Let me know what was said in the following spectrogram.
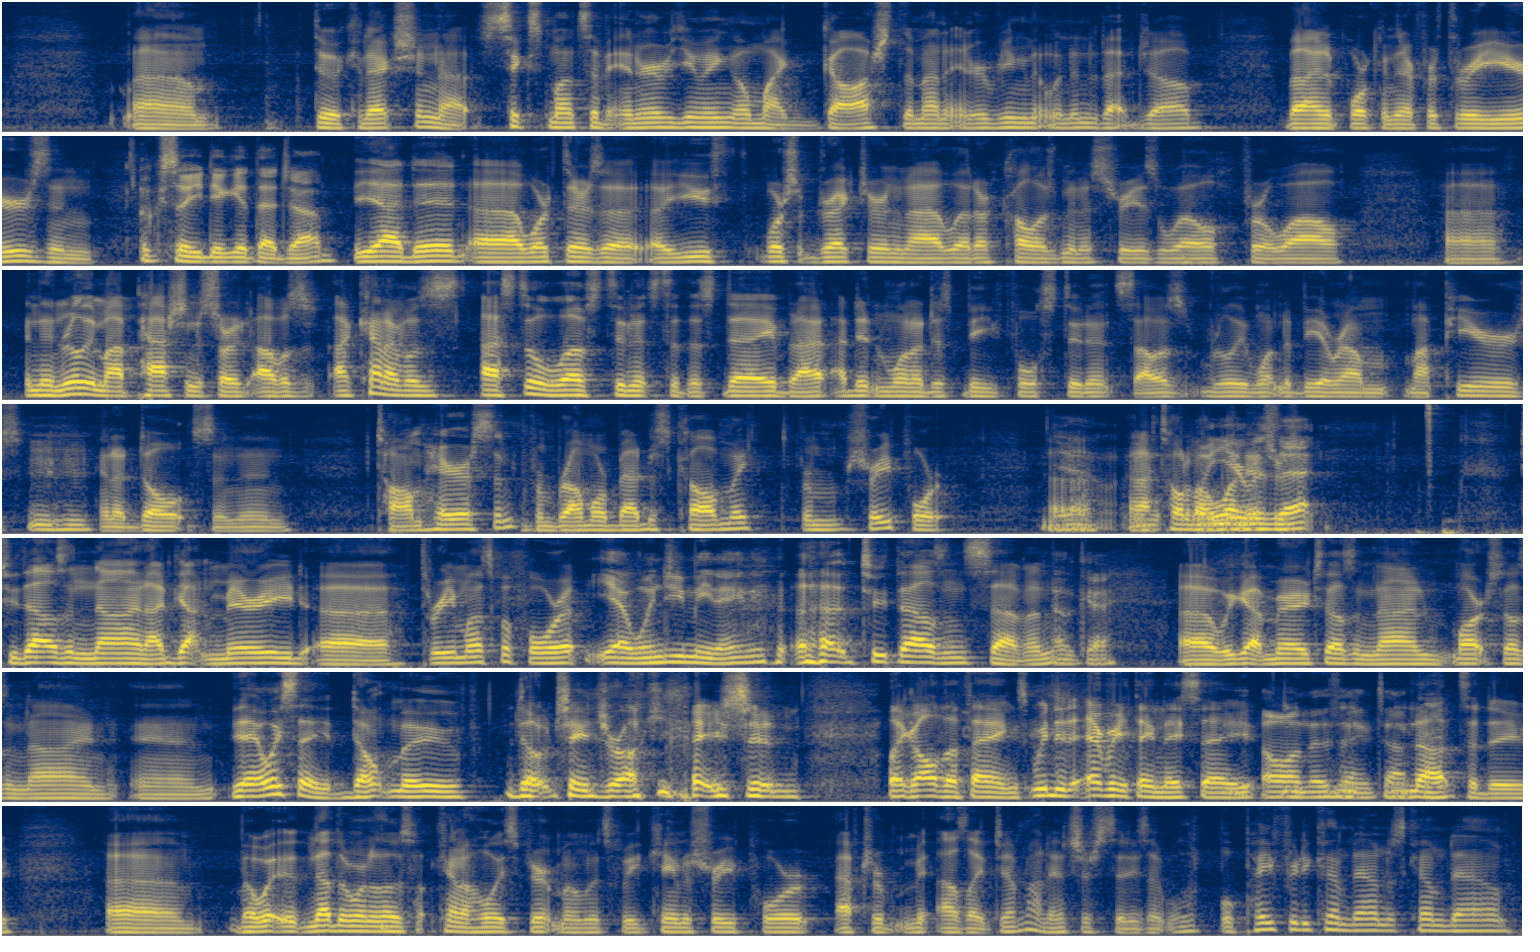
um, through a connection, uh, six months of interviewing. Oh my gosh, the amount of interviewing that went into that job. But I ended up working there for three years, and Okay, so you did get that job? yeah, I did. Uh, I worked there as a, a youth worship director, and then I led our college ministry as well for a while. Uh, and then really my passion started. I was, I kind of was, I still love students to this day, but I, I didn't want to just be full students. I was really wanting to be around my peers and adults. And then Tom Harrison from Broadmoor Baptist called me from Shreveport. Uh, and I told him what I year wasn't that? 2009. I'd gotten married uh, three months before it. Yeah, when did you meet Amy? 2007. Okay. Uh, we got married 2009, March 2009, and they always say, "Don't move, don't change your occupation," like all the things. We did everything they say All on the same time. not to do. Um, but another one of those kind of Holy Spirit moments. We came to Shreveport after I was like, "Dude, I'm not interested." He's like, "We'll, we'll pay for you to come down. Just come down."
